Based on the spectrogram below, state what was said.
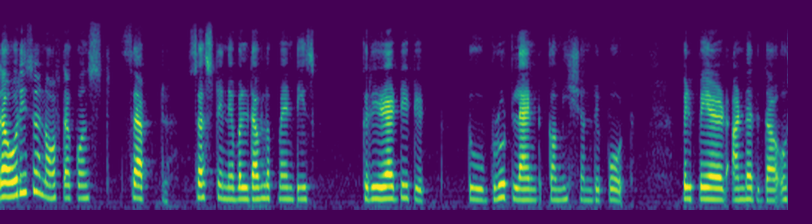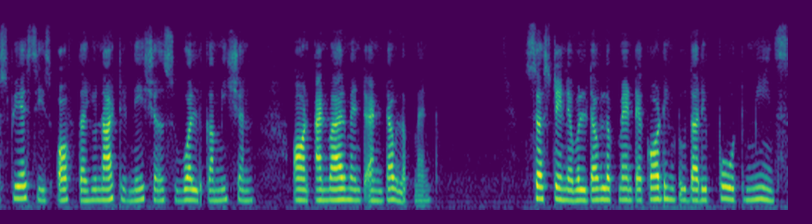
The origin of the concept sustainable development is credited to Brundtland Commission report prepared under the auspices of the United Nations World Commission on Environment and Development. Sustainable development, according to the report, means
